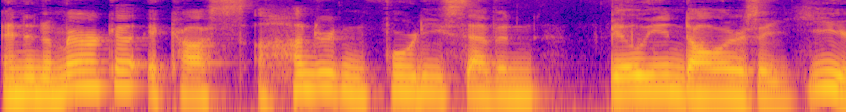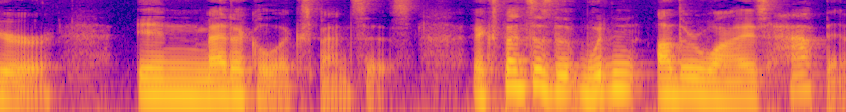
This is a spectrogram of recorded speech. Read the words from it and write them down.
and in America, it costs $147 billion a year in medical expenses, expenses that wouldn't otherwise happen.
